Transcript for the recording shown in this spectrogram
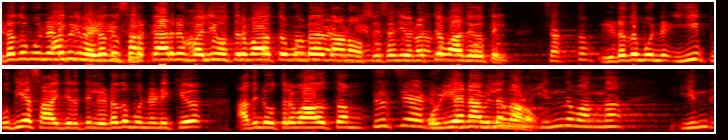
ഇടതു സർക്കാരിനും വലിയ ഉത്തരവാദിത്വമുണ്ട് എന്നാണോ ശ്രീ സജീവൻ? ഒറ്റ വാചകത്തിൽ. ശക്തം ഇടതു മുന്നണി ഈ പുതിയ സാഹചര്യത്തിൽ ഇടതുമുന്നണിക്ക് അതിന്റെ ഉത്തരവാദിത്വം തീർച്ചയായിട്ടും. ഒഴിയാനാവില്ലെന്നാണോ? ഇന്ന് ഇന്ന് വന്ന ഇന്ന്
